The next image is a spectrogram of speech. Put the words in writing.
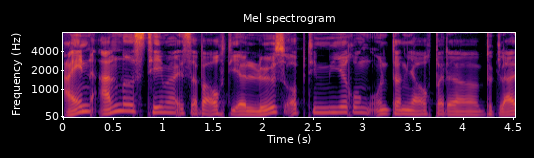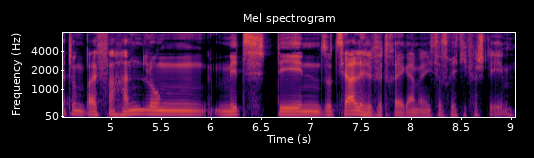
Ein anderes Thema ist aber auch die Erlösoptimierung und dann ja auch bei der Begleitung bei Verhandlungen mit den Sozialhilfeträgern, wenn ich das richtig verstehe.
